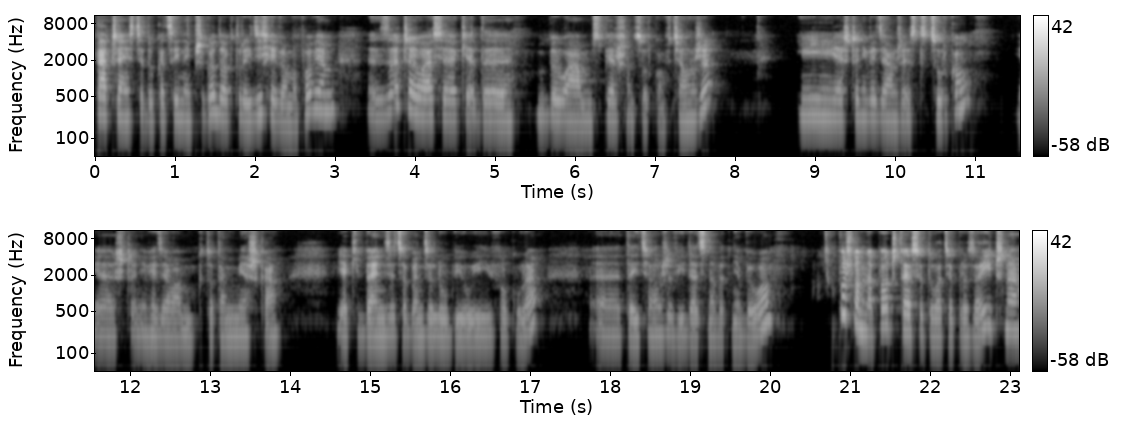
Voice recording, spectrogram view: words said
ta część edukacyjnej przygody, o której dzisiaj Wam opowiem, zaczęła się, kiedy byłam z pierwszą córką w ciąży i jeszcze nie wiedziałam, że jest córką. Jeszcze nie wiedziałam, kto tam mieszka, jaki będzie, co będzie lubił i w ogóle. E, tej ciąży widać nawet nie było. Poszłam na pocztę, sytuacja prozaiczna,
